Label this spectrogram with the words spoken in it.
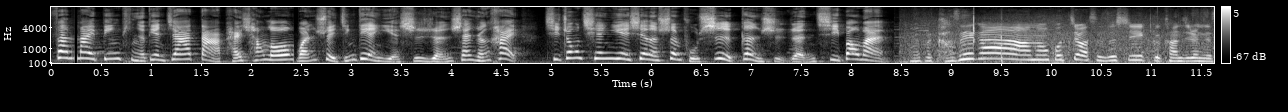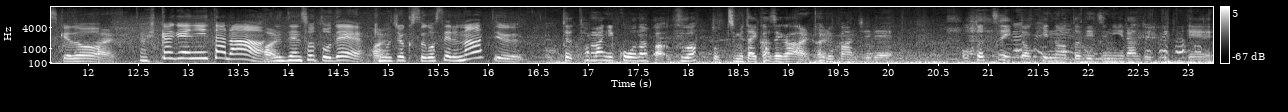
贩卖冰品的店家大排长龙，玩水景点也是人山人海。其中千叶县的圣浦市更是人气爆满。やっぱり風があのこっちは涼しく感じるんですけど、日陰にいたら全然外で気持ちよく過ごせるなっていう。たまにこうなんかふわっと冷たい風が来る感じで。 おとついと昨日とディズニーランド行ってきて、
